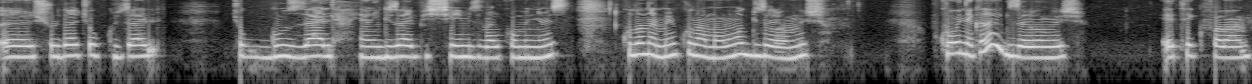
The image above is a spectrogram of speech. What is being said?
e, şurada çok güzel çok güzel yani güzel bir şeyimiz var kombinimiz. Kullanır mıyım? Kullanmam ama güzel olmuş. Bu kombin ne kadar güzel olmuş. Etek falan.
